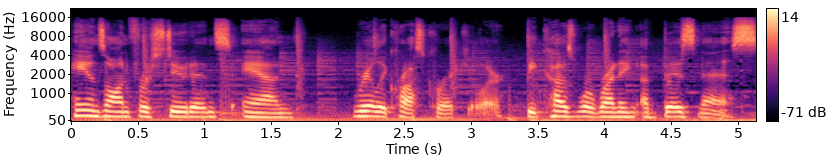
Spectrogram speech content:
hands on for students and really cross curricular. Because we're running a business,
